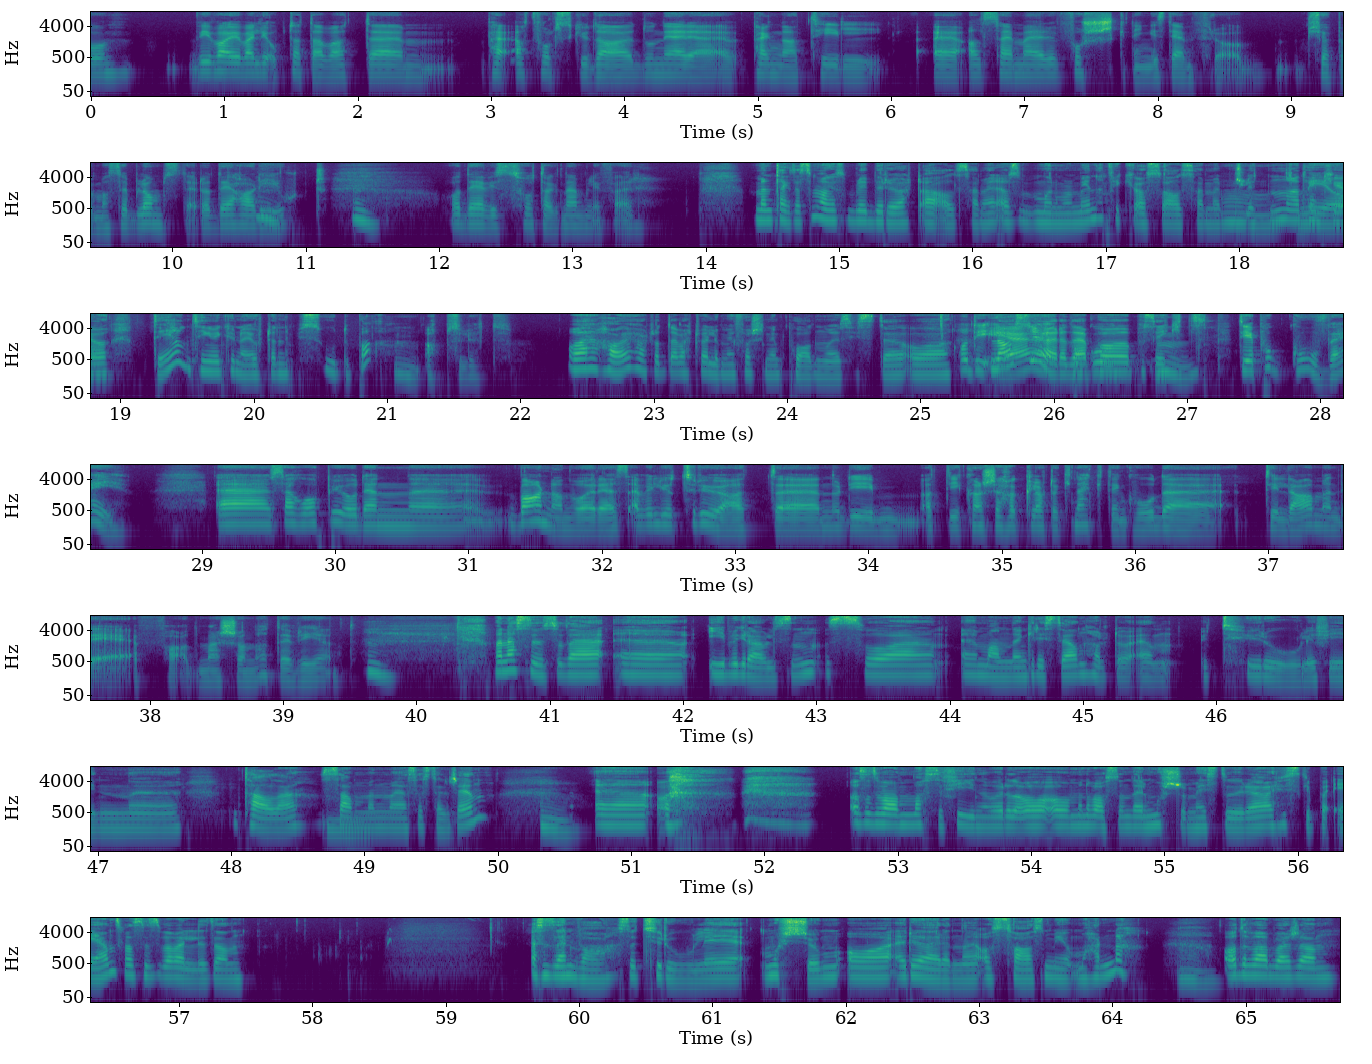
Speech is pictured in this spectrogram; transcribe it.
Vi var jo veldig opptatt av at, eh, at folk skulle da donere penger til eh, Alzheimer-forskning istedenfor å kjøpe masse blomster, og det har de gjort. Og det er vi så takknemlige for. Men tenk deg så mange som blir berørt av Alzheimer. Altså, Mormoren min fikk jo også Alzheimer på slutten. Og jeg tenker jo. Det er en ting vi kunne ha gjort en episode på. Mm, absolutt. Og jeg har jo hørt at det har vært veldig mye forskning på det nå i siste. Og, Og de la oss gjøre gjøre det på, på sikt. Mm, de er på god vei. Eh, så jeg håper jo den eh, barna våre Jeg vil jo tro at, eh, de, at de kanskje har klart å knekke en kode til da, men det er fader meg skjønner at det er vrient. Men jeg syns jo det eh, I begravelsen så eh, Mannen din, Christian, holdt jo en utrolig fin eh, tale sammen med søsteren sin. Eh, og, altså, det var masse fine ord, og, og, men det var også en del morsomme historier. Jeg husker på én som jeg syns var veldig sånn Jeg syns den var så utrolig morsom og rørende og sa så mye om han, da. Og det var bare sånn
